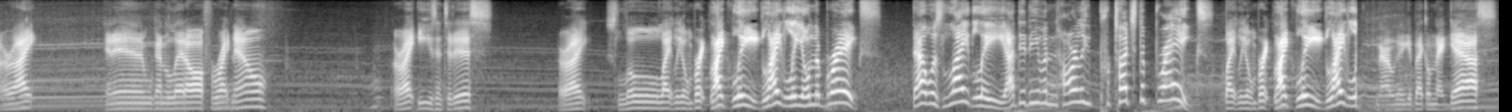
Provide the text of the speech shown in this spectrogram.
Alright. And then we're going to let off right now. Alright, ease into this. Alright, slow, lightly on brake. Lightly, lightly on the brakes. That was lightly. I didn't even hardly touch the brakes. Lightly on brake. Lightly, lightly. Now we're going to get back on that gas.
